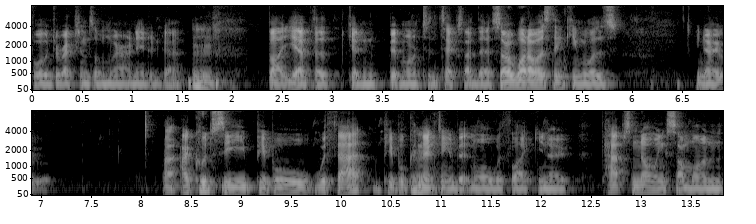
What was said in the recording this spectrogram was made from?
for directions on where I needed to go. Mm. But yeah, the, getting a bit more into the tech side there. So what I was thinking was, you know, I, I could see people with that, people connecting a bit more with like, you know, perhaps knowing someone,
